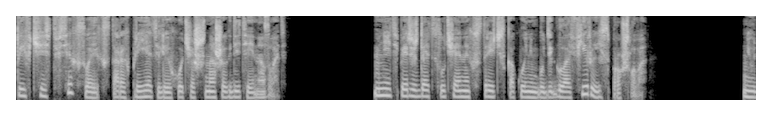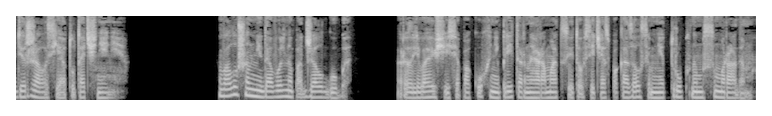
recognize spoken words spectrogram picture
Ты в честь всех своих старых приятелей хочешь наших детей назвать? Мне теперь ждать случайных встреч с какой-нибудь Глафирой из прошлого? Не удержалась я от уточнения. Волошин недовольно поджал губы. Разливающийся по кухне приторный аромат цветов сейчас показался мне трупным смрадом.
